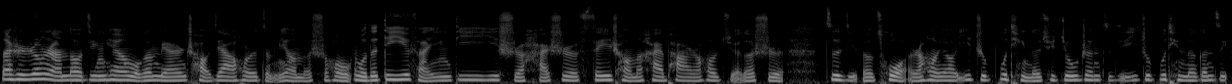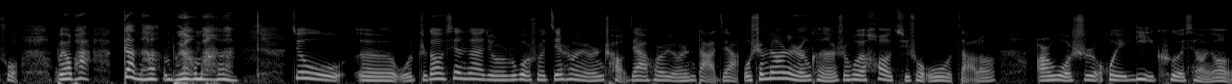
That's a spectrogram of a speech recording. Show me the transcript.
但是仍然到今天，我跟别人吵架或者怎么样的时候，我的第一反应、第一意识还是非常的害怕，然后觉得是自己的错，然后要一直不停的去纠正自己，一直不停的跟自己说不要怕，干他，不要怕。就呃，我直到现在就是，如果说街上有人吵架或者有人打架，我身边的人可能是会好奇说哦咋了。而我是会立刻想要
